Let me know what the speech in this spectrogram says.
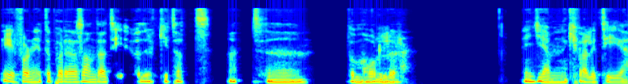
erfarenheter på deras andra te jag har druckit att, att uh, de håller en jämn kvalitet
